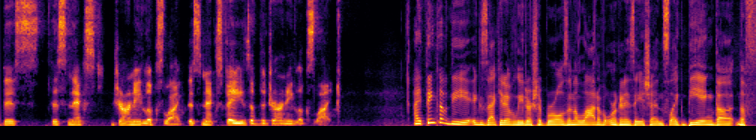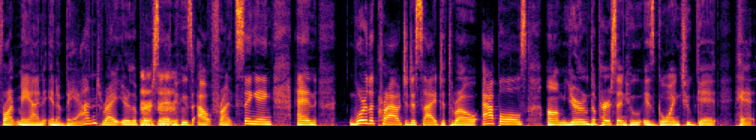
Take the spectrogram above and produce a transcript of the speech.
this this next journey looks like, this next phase of the journey looks like. I think of the executive leadership roles in a lot of organizations like being the the front man in a band, right? You're the person mm-hmm. who's out front singing and we're the crowd to decide to throw apples. Um, you're the person who is going to get hit.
